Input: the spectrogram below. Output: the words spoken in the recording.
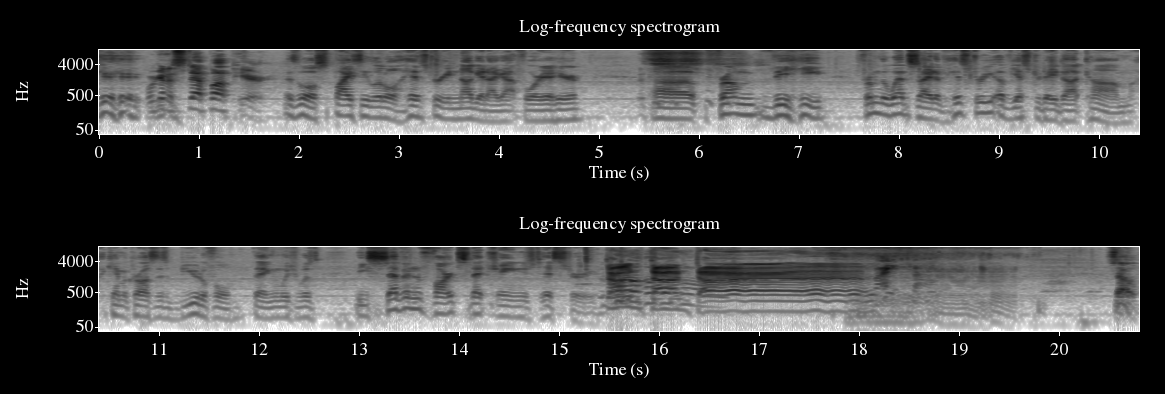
we're gonna step up here. this little spicy little history nugget I got for you here uh, from the from the website of historyofyesterday.com. I came across this beautiful thing, which was the seven farts that changed history. Dun dun dun. Nice. So,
